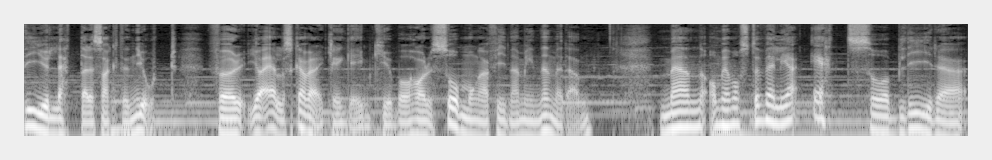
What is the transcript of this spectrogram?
det är ju lättare sagt än gjort. För jag älskar verkligen GameCube och har så många fina minnen med den. Men om jag måste välja ett så blir det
